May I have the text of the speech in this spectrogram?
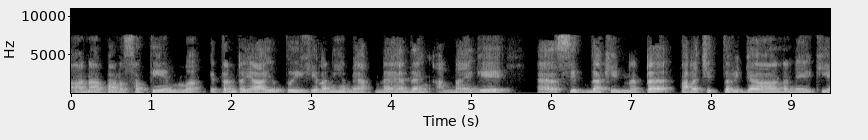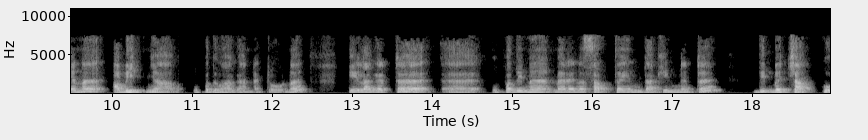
ආනාපාන සතියෙන්ම එතනට යා යුතුයි කියලා නියමයක් නැහැ. දැන් අන් අයගේ සිත් දකින්නට පරචිත්ත විඥානනය කියන අභිඥාව උපදවා ගන්නට ඕන ඊළඟට උපදින මැරෙන සත්වයන් දකින්නට දිබ්බ චක්කු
